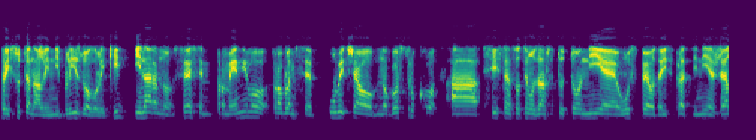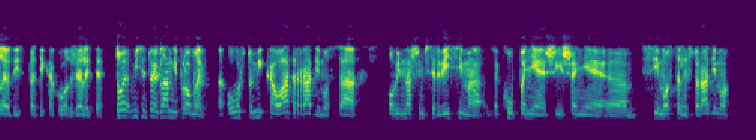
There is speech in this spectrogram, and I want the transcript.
prisutan, ali ni blizu ovoliki. I naravno, sve se promenilo, problem se uvećao mnogostruko, a sistem socijalnu zaštitu to nije uspeo da isprati, nije želeo da isprati kako god želite. To je, mislim, to je glavni problem. Ovo što mi kao ADR radimo sa ovim našim servisima za kupanje, šišanje, svim ostalim što radimo,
